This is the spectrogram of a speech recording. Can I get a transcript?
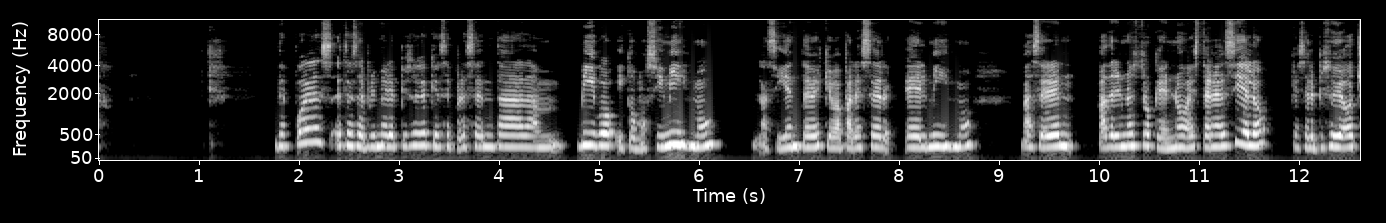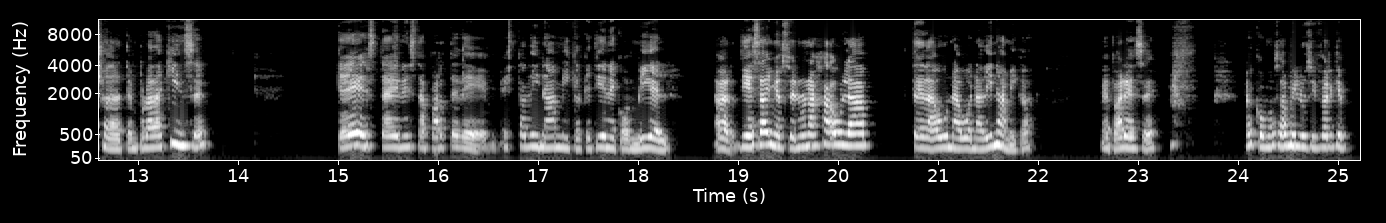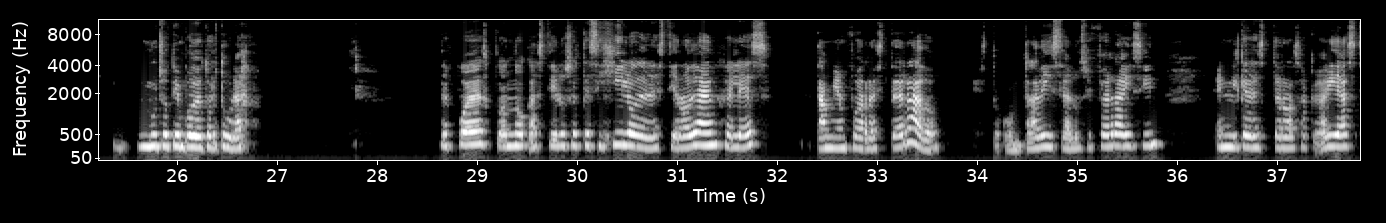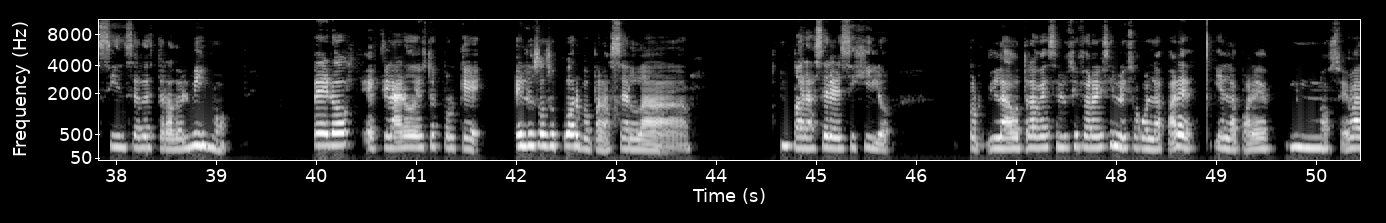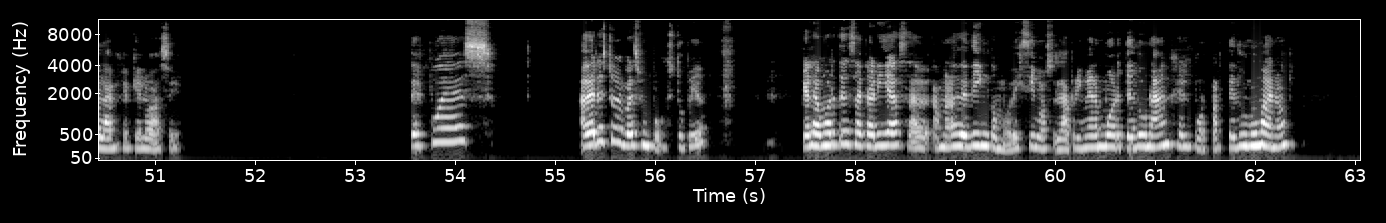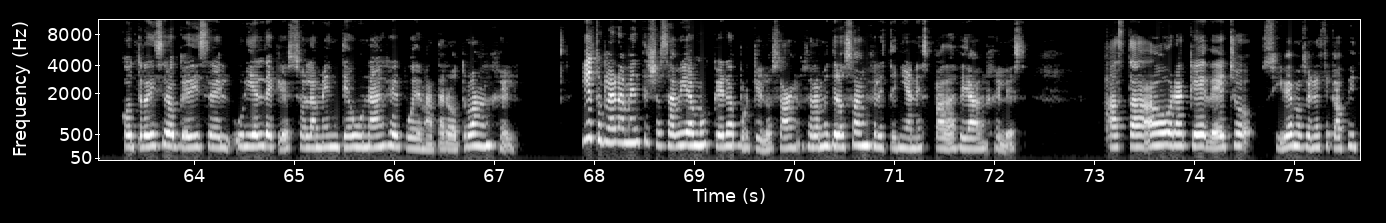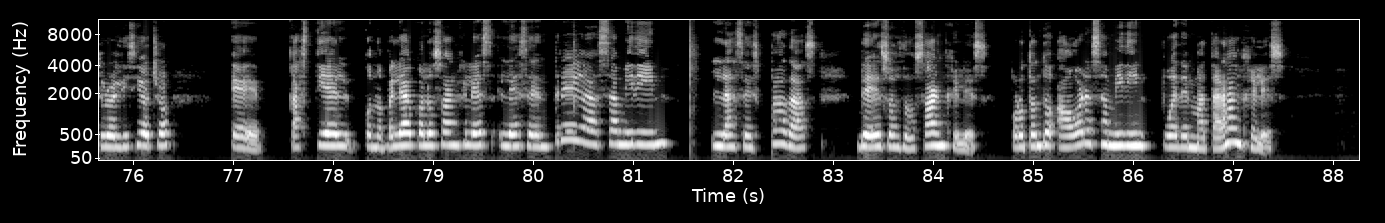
Después, este es el primer episodio que se presenta Adam vivo y como sí mismo. La siguiente vez que va a aparecer él mismo va a ser en Padre Nuestro que no está en el cielo, que es el episodio 8 de la temporada 15, que está en esta parte de esta dinámica que tiene con Miguel. A ver, 10 años en una jaula te da una buena dinámica me parece. No es como Sammy Lucifer que mucho tiempo de tortura. Después, cuando Castiel usó este sigilo de destierro de ángeles, también fue resterrado. Esto contradice a Lucifer Rising, en el que desterró a Zacarías sin ser desterrado él mismo. Pero, es claro, esto es porque él usó su cuerpo para hacer la. para hacer el sigilo. Por la otra vez en Lucifer Rising lo hizo con la pared. Y en la pared no se va el ángel que lo hace. Después, a ver, esto me parece un poco estúpido. Que la muerte de Zacarías a, manos de Dean, como decimos, la primera muerte de un ángel por parte de un humano, contradice lo que dice el Uriel de que solamente un ángel puede matar a otro ángel. Y esto claramente ya sabíamos que era porque los solamente los ángeles tenían espadas de ángeles. Hasta ahora que, de hecho, si vemos en este capítulo el 18, eh, Castiel, cuando pelea con los ángeles, les entrega a Samidin las espadas de esos dos ángeles. Por lo tanto, ahora Samidin puede matar ángeles.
